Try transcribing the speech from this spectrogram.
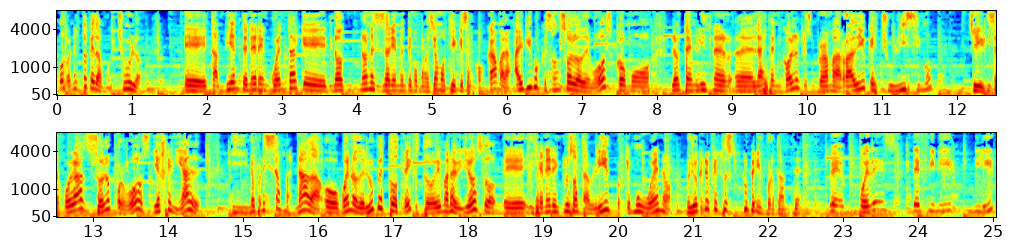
o con esto queda muy chulo. Eh, también tener en cuenta que no, no necesariamente, como decíamos, tiene que ser con cámara. Hay vivos que son solo de voz, como Long Time Listener, eh, Lifetime Caller, que es un programa de radio que es chulísimo. Y se juega solo por voz, y es genial. Y no precisas más nada. O bueno, de loop es todo texto, es maravilloso. eh, y genera incluso hasta bleed, porque es muy bueno. Pues yo creo que eso es súper importante. ¿Puedes definir bleed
